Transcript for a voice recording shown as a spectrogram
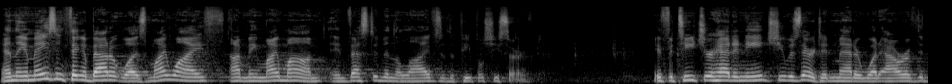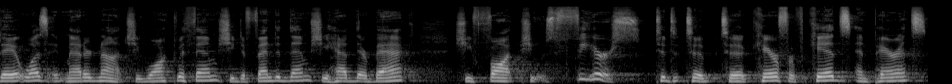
And the amazing thing about it was my wife, I mean, my mom, invested in the lives of the people she served. If a teacher had a need, she was there. It didn't matter what hour of the day it was, it mattered not. She walked with them, she defended them, she had their back, she fought, she was fierce to, to, to care for kids and parents.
